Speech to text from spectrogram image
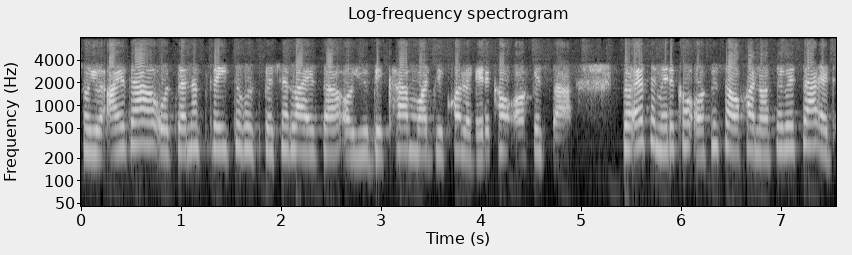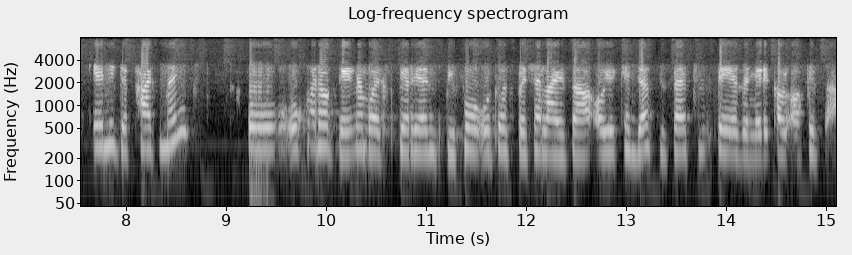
So you either o tsena straight go specializer or you become what we call a medical officer. So as a medical officer o kgona go sebetsa at any department or o kgona go gain more experience before auto specializer or you can just decide to stay as a medical officer.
